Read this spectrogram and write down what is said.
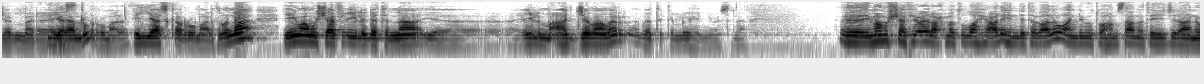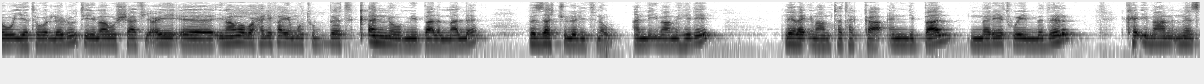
ጀመረ ይላሉ። እያስቀሩ ማለት ነው። እና የኢማሙ ሻፊዒ ልደትና የዒልም አጀማመር በጥቅሉ ይህን ይመስላል ኢማሙ ሻፊዒ ረሕመቱላሂ አለይህ እንደተባለው 150 ዓመተ ሂጅራ ነው የተወለዱት። የኢማሙ ሻፊዒ ኢማሙ አቡ ሐኒፋ የሞቱበት ቀን ነው የሚባልም አለ። በዛችው ሌሊት ነው አንድ ኢማም ሄዴ ሌላ ኢማም ተተካ እንዲባል መሬት ወይም ምድር ከኢማም ነፃ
